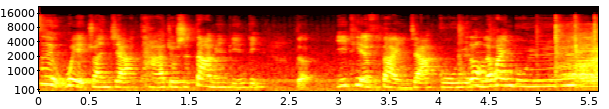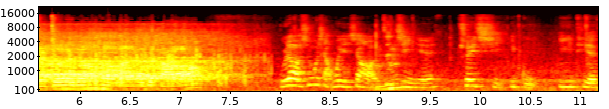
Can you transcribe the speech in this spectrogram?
这位专家，他就是大名鼎鼎的 ETF 大赢家古鱼，让我们来欢迎古鱼。好嘞，各位，大家好。古老师，我想问一下哦，这几年吹起一股 ETF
